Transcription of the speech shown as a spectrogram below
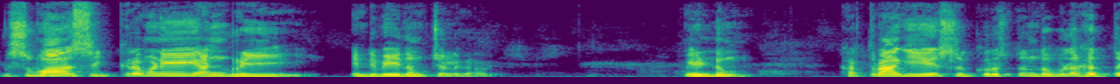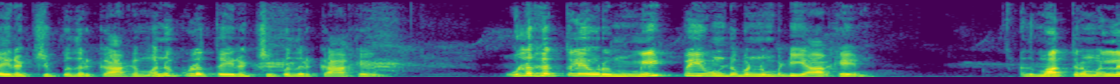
விசுவாசிக்கிறவனே அன்றி என்று வேதம் சொல்லுகிறது மீண்டும் கர்த்தராகி இயேசு கிறிஸ்து இந்த உலகத்தை ரட்சிப்பதற்காக மனுக்குலத்தை ரட்சிப்பதற்காக உலகத்திலே ஒரு மீட்பை உண்டு பண்ணும்படியாக அது மாத்திரமல்ல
